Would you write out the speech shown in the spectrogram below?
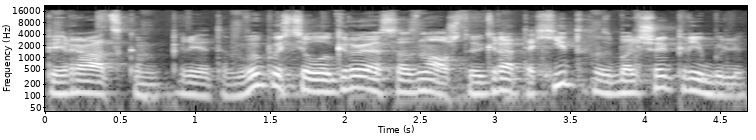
пиратском при этом. Выпустил игру и осознал, что игра-то хит с большой прибылью.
